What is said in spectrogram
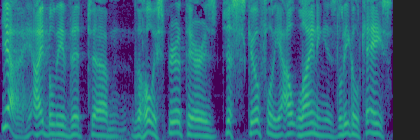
Yeah, I believe that um, the Holy Spirit there is just skillfully outlining his legal case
